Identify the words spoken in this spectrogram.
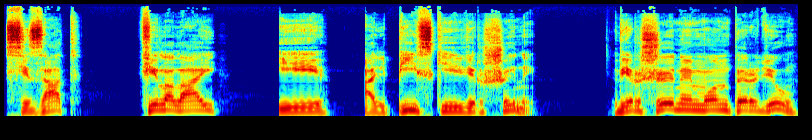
Сизат, Филалай и Альпийские вершины. Вершины Монпердю,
